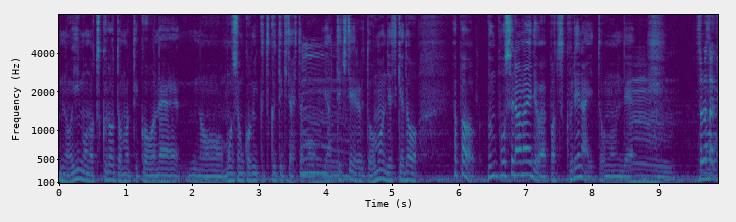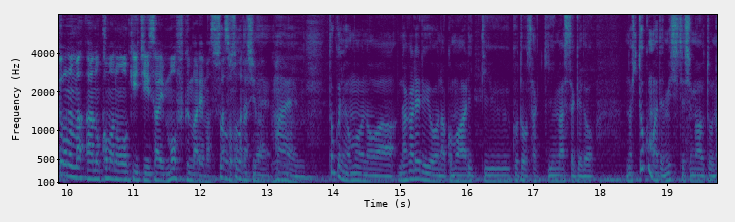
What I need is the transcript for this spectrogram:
のいいものを作ろうと思ってこうねのモーションコミック作ってきた人もやってきてると思うんですけどやっぱ文法知らないではやっぱ作れないと思うんで。うんそれは先ほどの,、ま、あのコマの大きい小さいも含まれますか？そうそうですね、は。はい。うん特に思うのは流れるような小回りっていうことをさっき言いましたけどの一コマで見せてしまうと流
